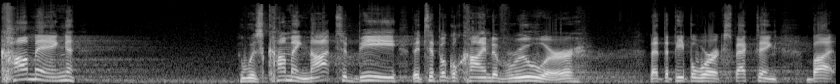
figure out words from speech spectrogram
coming. Who was coming not to be the typical kind of ruler that the people were expecting, but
